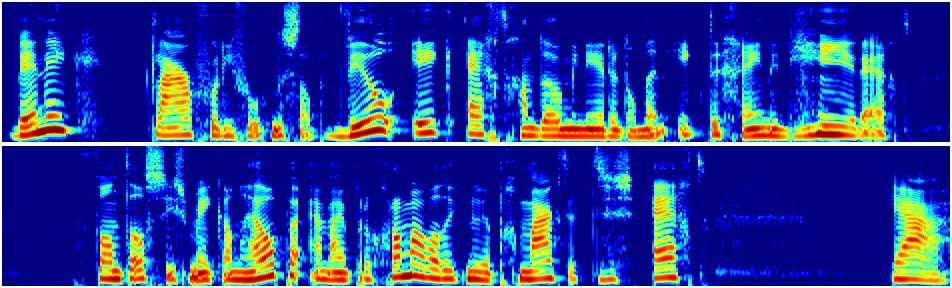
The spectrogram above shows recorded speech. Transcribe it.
ben ik klaar voor die volgende stap? Wil ik echt gaan domineren? Dan ben ik degene die hier echt fantastisch mee kan helpen. En mijn programma wat ik nu heb gemaakt, het is echt, ja,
